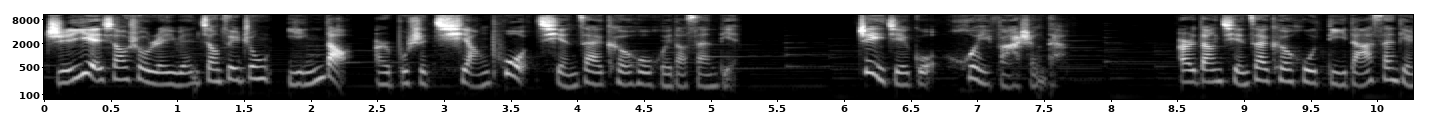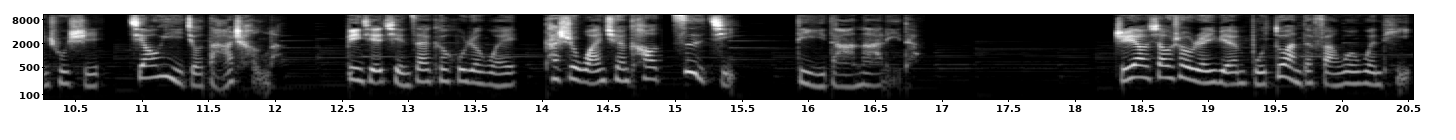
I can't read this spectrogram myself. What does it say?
职业销售人员将最终引导而不是强迫潜在客户回到三点。这结果会发生的。而当潜在客户抵达三点处时，交易就达成了，并且潜在客户认为他是完全靠自己抵达那里的。只要销售人员不断的反问问题，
